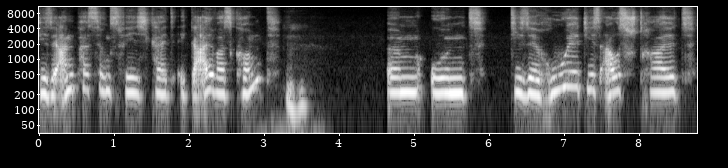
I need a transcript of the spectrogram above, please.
diese Anpassungsfähigkeit, egal was kommt. Mhm. Ähm, und diese Ruhe, die es ausstrahlt,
